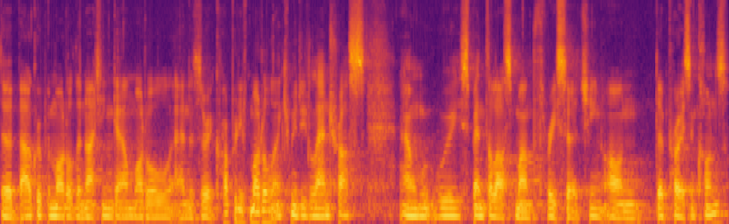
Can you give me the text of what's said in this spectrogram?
the Baugruppe model, the Nightingale model, and the Zurich cooperative model, and community land trusts. And we spent the last month researching on the pros and cons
